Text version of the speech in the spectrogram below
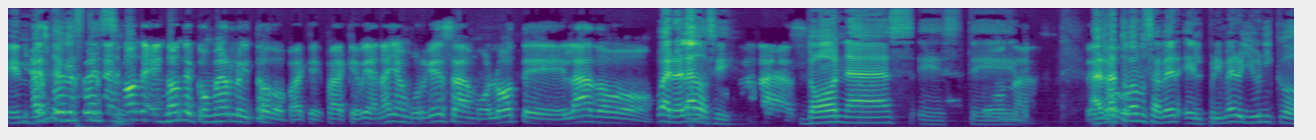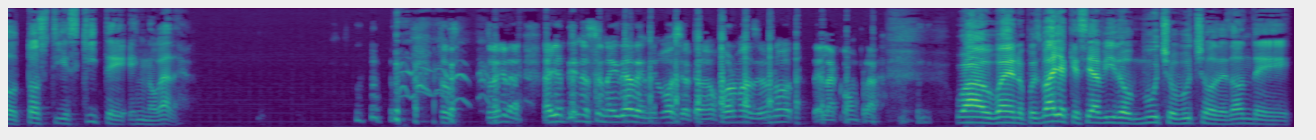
¿En dónde, en, dónde, comerlo y todo, para que, para que vean. Hay hamburguesa, molote, helado. Bueno, helado sí. Donas, este. al rato vamos a ver el primero y único tostiesquite en Nogada. Pues, mira, ahí ya tienes una idea de negocio, que a lo mejor más de uno te la compra. Wow, bueno, pues vaya que sí ha habido mucho, mucho de dónde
